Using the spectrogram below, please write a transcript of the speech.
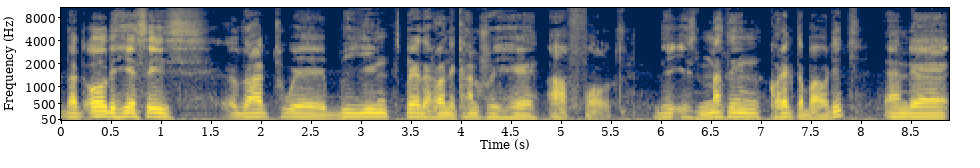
That all the hearsays that were being spread around the country here are false. There is nothing correct about it, and uh,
